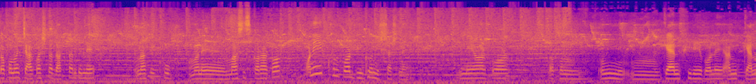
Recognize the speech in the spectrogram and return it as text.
তখন ওই চার পাঁচটা ডাক্তার মিলে ওনাকে খুব মানে মাসেজ করার পর অনেকক্ষণ পর দীর্ঘ নিঃশ্বাস নেয়। নেওয়ার পর তখন উনি জ্ঞান ফিরে বলে, আমি কেন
